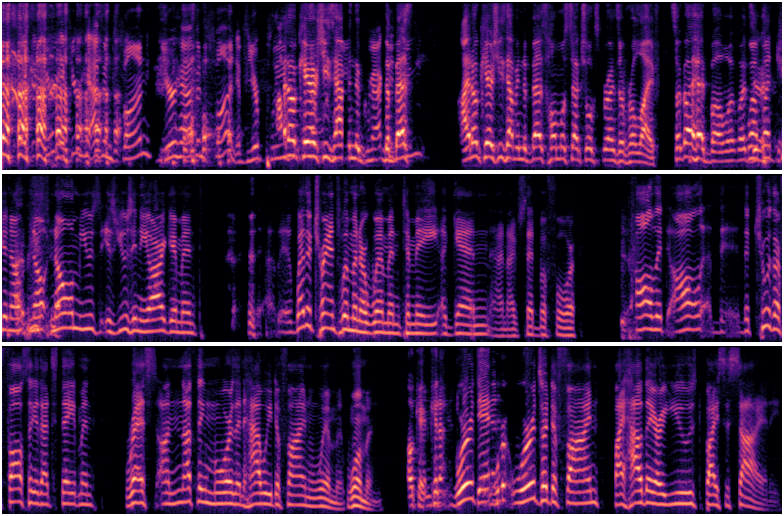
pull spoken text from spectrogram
if, you're, if you're having fun, you're having fun. If you're pleased, I don't care if she's having the the best. To, I don't care if she's having the best homosexual experience of her life. So go ahead, Bo. What, what's Well, your... but you know, no, Noam use, is using the argument uh, whether trans women are women. To me, again, and I've said before, all that all the, the truth or falsity of that statement rests on nothing more than how we define women. Woman. Okay, can I? Words Dan- wor- words are defined by how they are used by society.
